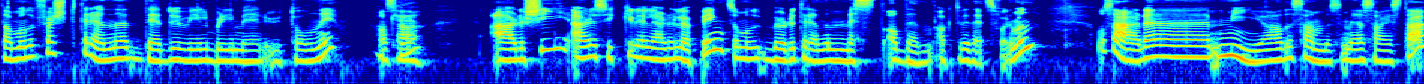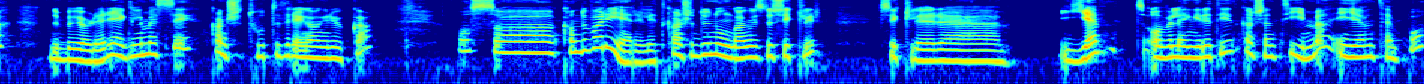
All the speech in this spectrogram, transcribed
Da må du først trene det du vil bli mer utholdende i. Altså okay. Er det ski, er det sykkel eller er det løping, så må, bør du trene mest av den aktivitetsformen. Og så er det mye av det samme som jeg sa i stad. Du bør gjøre det regelmessig, kanskje to til tre ganger i uka. Og så kan du variere litt. Kanskje du noen ganger hvis du sykler, sykler eh, jevnt over lengre tid, kanskje en time i jevnt tempo.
